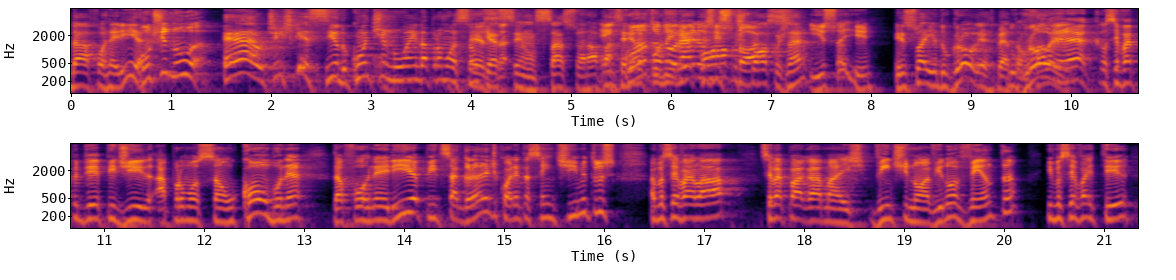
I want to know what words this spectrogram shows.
da forneria... Continua. É, eu tinha esquecido. Continua ainda a promoção, que é Exa- sensacional. A parceria da Enquanto forneria durarem os estoques. Né? Isso aí. Isso aí, do Growler, Betão. O Growler, que Você vai poder pedir a promoção, o combo, né? Da forneria, pizza grande, 40 centímetros. Aí você vai lá, você vai pagar mais R$ 29,90 e você vai ter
